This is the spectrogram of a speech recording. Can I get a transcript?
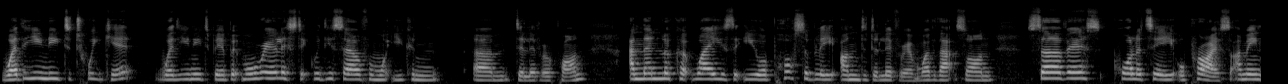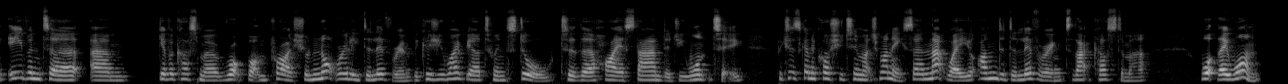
whether you need to tweak it, whether you need to be a bit more realistic with yourself and what you can um, deliver upon, and then look at ways that you are possibly under delivering, whether that's on service, quality, or price. I mean, even to um, give a customer a rock bottom price, you're not really delivering because you won't be able to install to the higher standard you want to because it's going to cost you too much money. So, in that way, you're under delivering to that customer what they want.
